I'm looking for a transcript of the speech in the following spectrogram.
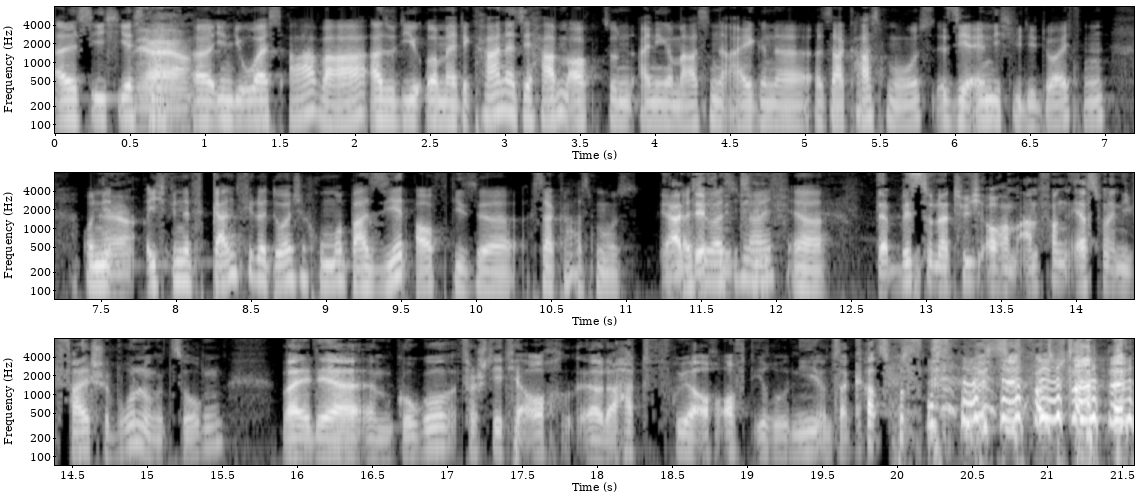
als ich jetzt Ja, nach. Äh, in die USA war, also die Amerikaner, sie haben auch so ein einigermaßen eigene Sarkasmus, sehr ähnlich wie die Deutschen. Und Ja. ich finde, ganz viele deutsche Humor basiert auf dieser Sarkasmus. Ja, weißt definitiv. Du, was ich meine? Ja. Da bist du natürlich auch am Anfang erstmal in die falsche Wohnung gezogen, weil der ähm, Gogo versteht ja auch, äh, oder hat früher auch oft Ironie und Sarkasmus nicht verstanden.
